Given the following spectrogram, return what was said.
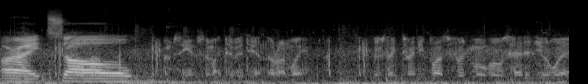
Alright, so I'm seeing some activity on the runway. Looks like 20 plus foot mobiles headed your way.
